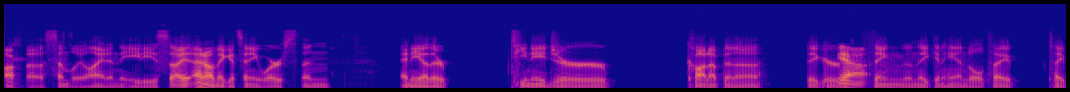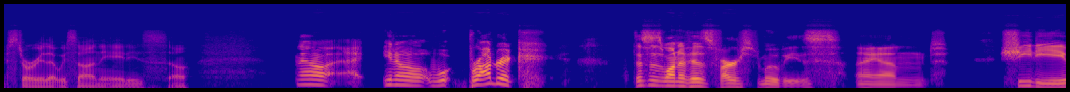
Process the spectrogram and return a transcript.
off the assembly line in the 80s, so I, I don't think it's any worse than any other teenager caught up in a bigger Yeah. thing than they can handle type type story that we saw in the 80s. So Now, you know, Broderick. This is one of his first movies, and Sheedy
